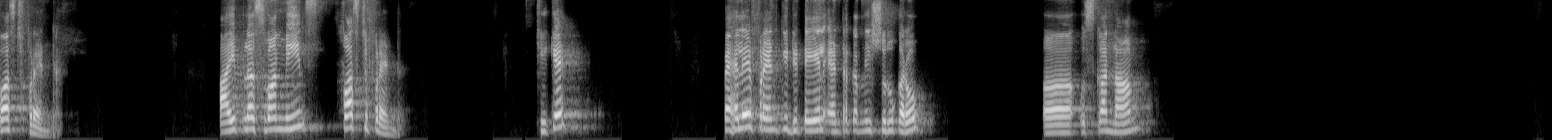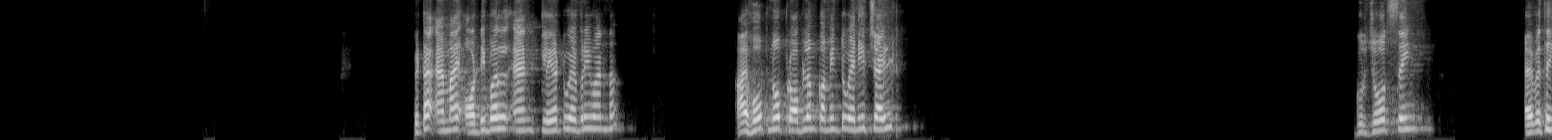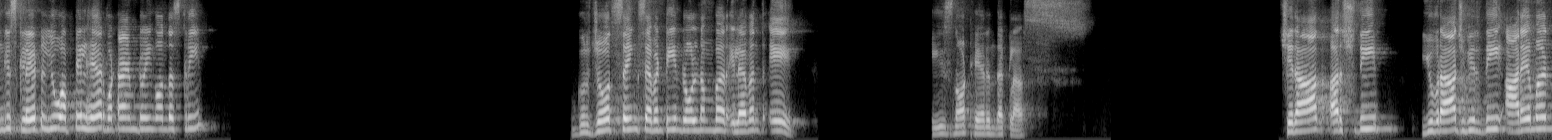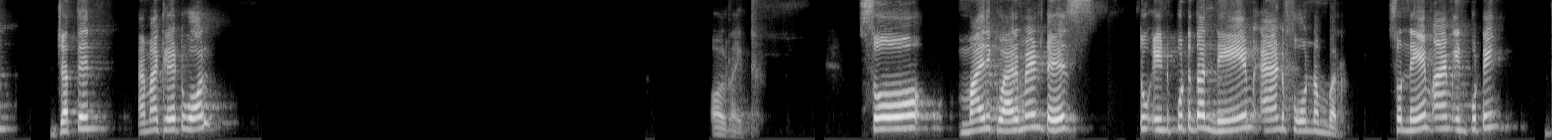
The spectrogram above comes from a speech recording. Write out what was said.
first friend. I plus 1 means first friend ठीक है? पहले friend की detail enter करनी शुरू करो। आ, उसका नाम बेटा am I audible and clear to everyone ना? I hope no problem coming to any child Gurjot Singh, everything is clear to you up till here, what I am doing on the screen? Gurjot Singh, 17, roll number 11th A. He is not here in the class. Chirag, Arshdeep, Yuvraj Virdi, Areman, Jatin. Am I clear to all? All right. So my requirement is to input the name and phone number. So name i am inputting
